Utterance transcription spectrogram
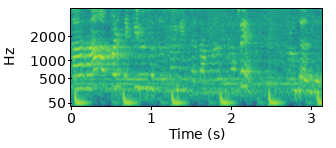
Ajá, aparte que nosotros también tratamos los cafés. Entonces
